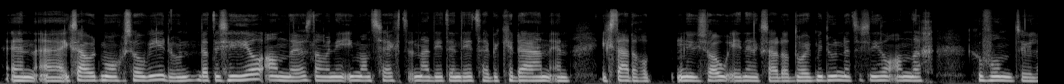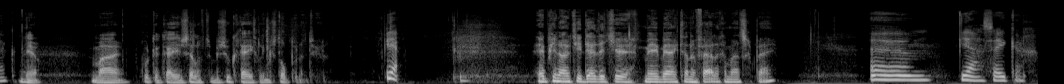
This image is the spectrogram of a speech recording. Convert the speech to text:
En uh, ik zou het morgen zo weer doen. Dat is heel anders dan wanneer iemand zegt... nou, dit en dit heb ik gedaan en ik sta er nu zo in... en ik zou dat nooit meer doen. Dat is een heel ander gevoel natuurlijk. Ja, maar goed, dan kan je zelf de bezoekregeling stoppen natuurlijk. Heb je nou het idee dat je meewerkt aan een veilige maatschappij? Um, ja, zeker.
